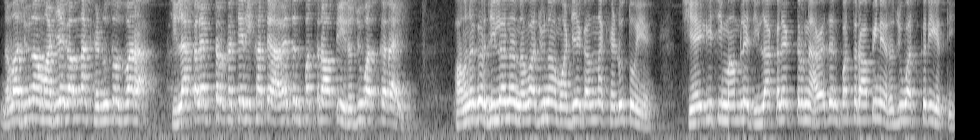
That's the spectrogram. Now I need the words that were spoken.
નવા જૂના માઢિયા ગામના ખેડૂતો દ્વારા જિલ્લા કલેક્ટર કચેરી ખાતે આવેદનપત્ર આપી રજૂઆત કરાઈ. ભાવનગર જિલ્લાના નવા જૂના માઢિયા ગામના ખેડૂતોએ જીઆઈડીસી મામલે જિલ્લા કલેક્ટરને આવેદનપત્ર આપીને રજૂઆત કરી હતી.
